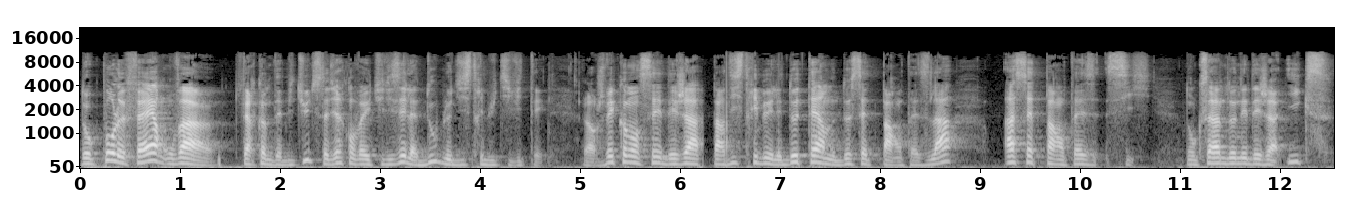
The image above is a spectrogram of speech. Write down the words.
Donc pour le faire, on va faire comme d'habitude, c'est-à-dire qu'on va utiliser la double distributivité. Alors je vais commencer déjà par distribuer les deux termes de cette parenthèse-là à cette parenthèse-ci. Donc ça va me donner déjà x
